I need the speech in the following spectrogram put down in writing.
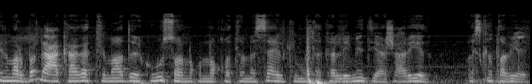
in marba dhaca kaaga timaado ay kugu soo noqnoqoto masaa'ilkii mutakalimiinta iyo ashcariyadu waa iska tabiici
